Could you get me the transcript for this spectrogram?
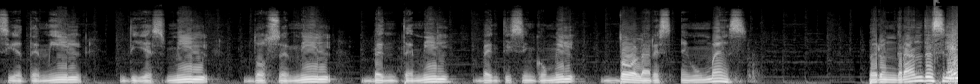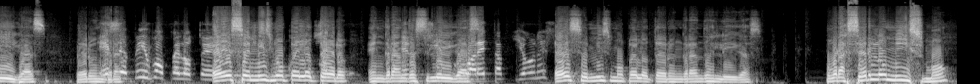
7 mil, 10 mil, 12 mil, 20 mil, 25 mil dólares en un mes. Pero en grandes ligas, pero en Ese mismo pelotero. ese mismo pelotero en grandes de ligas, 40 millones. ese mismo pelotero en grandes ligas, por hacer lo mismo,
